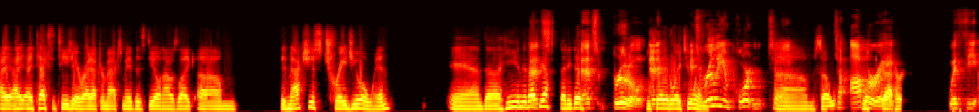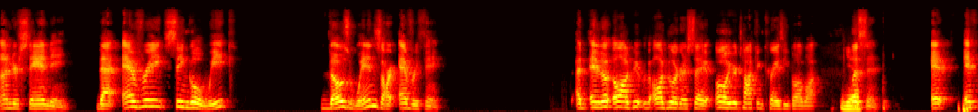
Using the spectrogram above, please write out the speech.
I, I, I texted TJ right after Max made this deal, and I was like, um, "Did Max just trade you a win?" And uh, he ended that's, up, yeah, that he did. That's brutal. He and traded away two it's wins. It's really important to um, so to operate with the understanding that every single week, those wins are everything. And, and a lot of people, a lot of people are going to say, "Oh, you're talking crazy," blah blah. Yeah. Listen, it if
